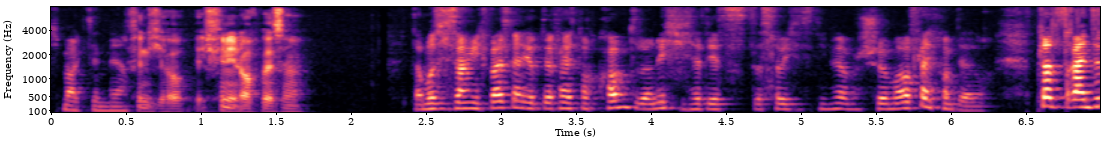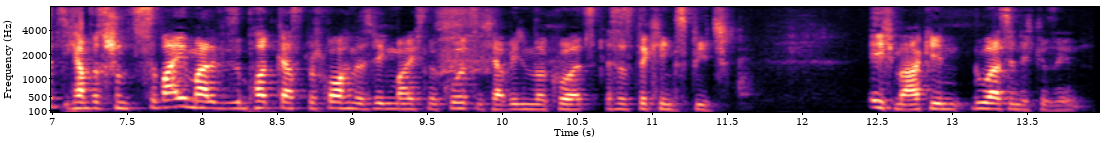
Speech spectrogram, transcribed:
Ich mag den mehr. Finde ich auch. Ich finde ihn auch besser. Da muss ich sagen, ich weiß gar nicht, ob der vielleicht noch kommt oder nicht. Ich hatte jetzt, das habe ich jetzt nicht mehr auf dem Schirm, aber vielleicht kommt der noch. Platz 73 haben wir es schon zweimal in diesem Podcast besprochen, deswegen mache ich es nur kurz. Ich habe ihn nur kurz. Es ist The King's Speech. Ich mag ihn, du hast ihn nicht gesehen.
